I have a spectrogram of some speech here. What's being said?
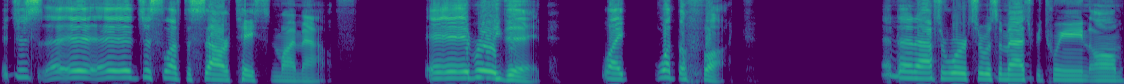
it just it, it just left a sour taste in my mouth. It, it really did. Like, what the fuck? And then afterwards, there was a match between um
